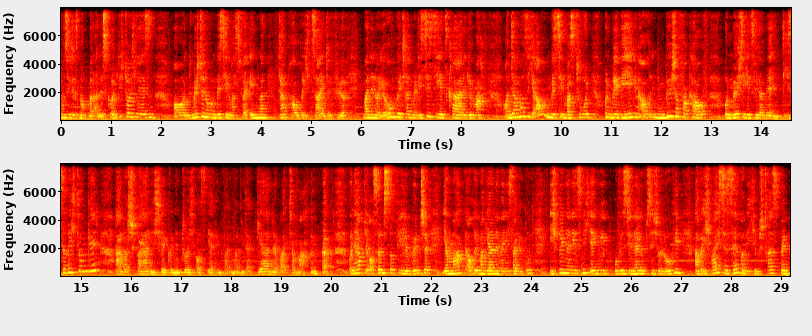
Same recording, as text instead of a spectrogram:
muss ich das noch mal alles gründlich durchlesen und möchte noch ein bisschen was verändern. Da brauche ich Zeit dafür. Meine neue Homepage hat mir die Sissi jetzt gerade gemacht Und da muss ich auch ein bisschen was tun und bewegen, auch in dem Bücherverkauf und möchte jetzt wieder mehr in diese Richtung gehen. Aber Spanisch, wir können durchaus irgendwann mal wieder gerne weitermachen. Und ihr habt ja auch sonst so viele Wünsche. Ihr magt auch immer gerne, wenn ich sage, gut, ich bin ja jetzt nicht irgendwie professionelle Psychologin, aber ich weiß ja selber, wie ich im Stress bin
